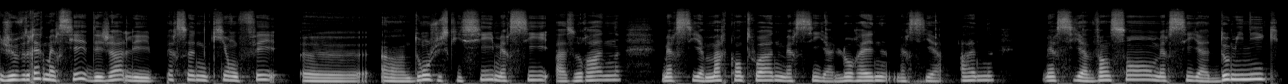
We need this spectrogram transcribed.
je voudrais remercier déjà les personnes qui ont fait euh, un don jusqu'ici. Merci à Zoran, merci à Marc-Antoine, merci à Lorraine, merci à Anne, merci à Vincent, merci à Dominique,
